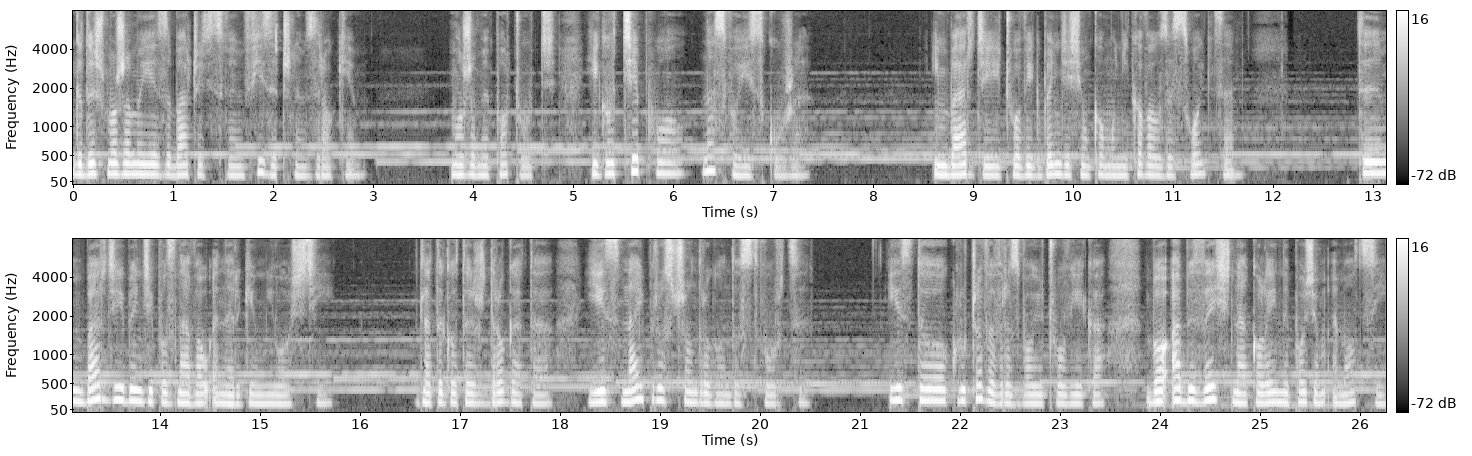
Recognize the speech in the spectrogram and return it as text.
gdyż możemy je zobaczyć swym fizycznym wzrokiem. Możemy poczuć jego ciepło na swojej skórze. Im bardziej człowiek będzie się komunikował ze Słońcem, tym bardziej będzie poznawał energię miłości. Dlatego też droga ta jest najprostszą drogą do Stwórcy. Jest to kluczowe w rozwoju człowieka, bo aby wejść na kolejny poziom emocji,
